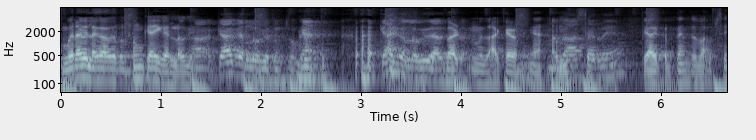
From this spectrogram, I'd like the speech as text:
बुरा भी लगा तो तुम क्या ही कर लोगे? हाँ, क्या कर लोगे तुम तो? क्या क्या कर लोगे बट मज़ाक कर रहे हैं। मज़ाक कर रहे हैं? प्यार करते हैं सब आपसे।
